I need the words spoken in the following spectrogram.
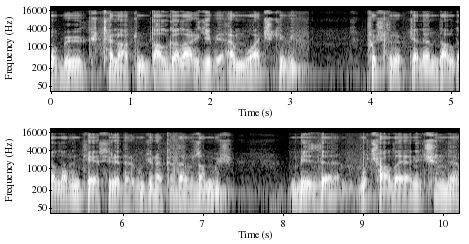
o büyük telatüm dalgalar gibi, emvaç gibi fışkırıp gelen dalgaların tesiridir. Bugüne kadar uzanmış. Biz de bu çağlayan içinde,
